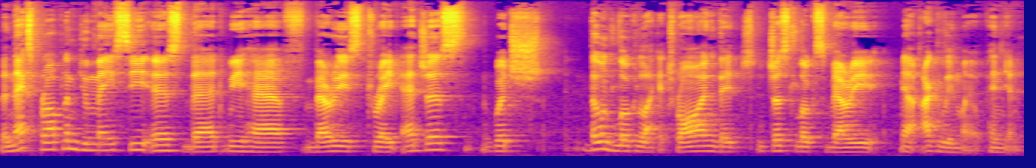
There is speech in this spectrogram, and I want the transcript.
the next problem you may see is that we have very straight edges, which don't look like a drawing, they just looks very yeah, ugly in my opinion.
